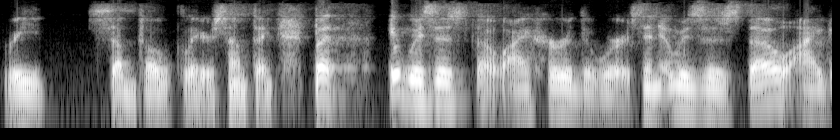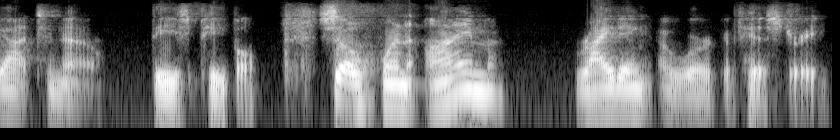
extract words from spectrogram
read subvocally or something. But it was as though I heard the words, and it was as though I got to know these people. So when I'm writing a work of history,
